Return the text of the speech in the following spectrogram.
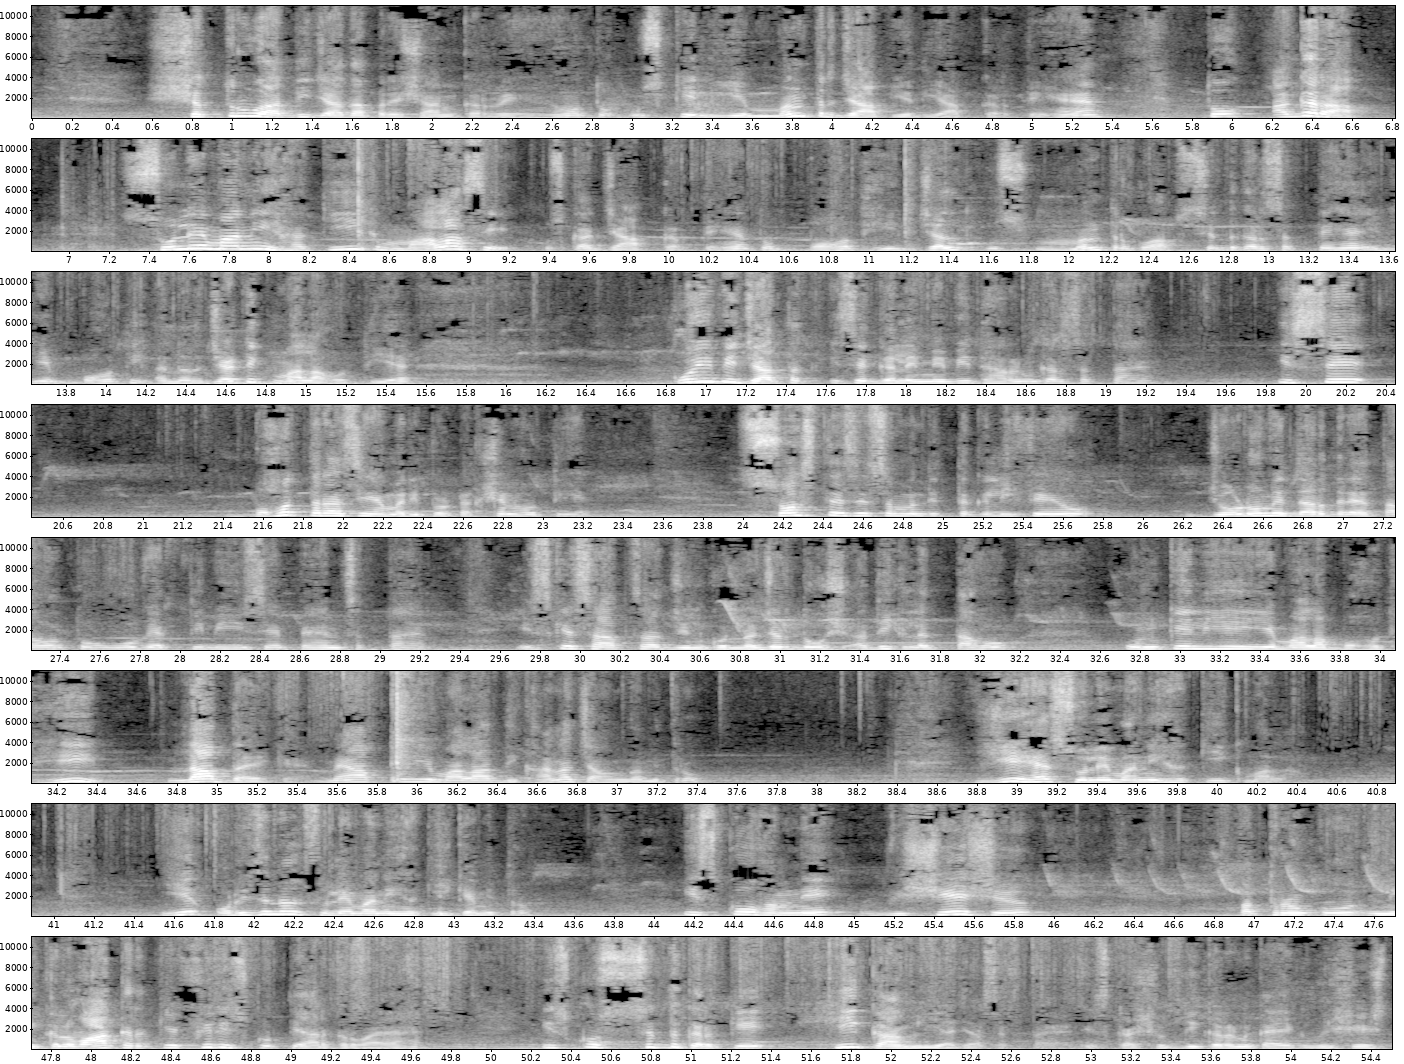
शत्रु आदि ज़्यादा परेशान कर रहे हो तो उसके लिए मंत्र जाप यदि आप करते हैं तो अगर आप सुलेमानी हकीक माला से उसका जाप करते हैं तो बहुत ही जल्द उस मंत्र को आप सिद्ध कर सकते हैं। ये बहुत ही एनर्जेटिक माला होती है। कोई भी जातक इसे गले में भी धारण कर सकता है। इससे बहुत तरह से हमारी प्रोटेक्शन होती है। स्वास्थ्य से संबंधित तकलीफें हो, जोड़ों में दर्द रहता हो तो वो व्यक्ति भी इसे पहन सकता है। इसके साथ साथ जिनको नज़र दोष अधिक लगता हो, उनके लिए ये माला बहुत ही लाभदायक है। मैं आपको ये माला दिखाना चाहूँगा मित्रों। ये है सुलेमानी हकीक माला। ये ओरिजिनल सुलेमानी हकीक है मित्रों। इसको हमने विशेष पत्थरों को निकलवा करके फिर इसको तैयार करवाया है। इसको सिद्ध करके ही काम लिया जा सकता है। इसका शुद्धिकरण का एक विशेष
